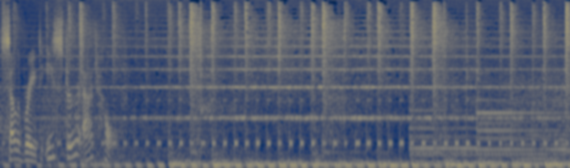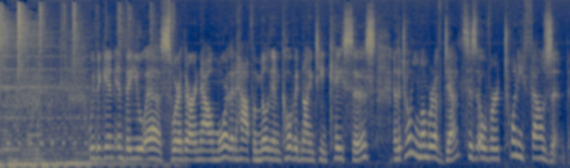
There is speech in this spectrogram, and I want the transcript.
celebrate Easter at home. We begin in the U.S., where there are now more than half a million COVID 19 cases, and the total number of deaths is over 20,000.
